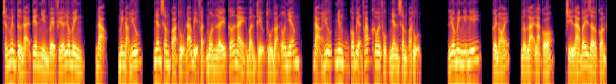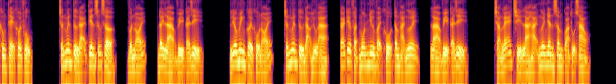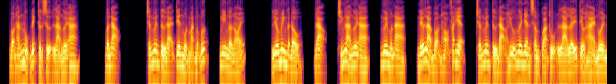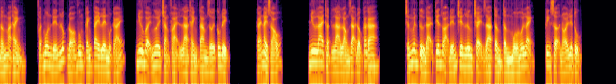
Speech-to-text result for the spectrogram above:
Trấn nguyên tử đại tiên nhìn về phía liêu minh, đạo minh đạo hữu, nhân sâm quả thụ đã bị phật môn lấy cỡ này bẩn thỉu thủ đoạn ô nhiễm đạo hữu nhưng có biện pháp khôi phục nhân sâm quả thụ. Liêu minh nghĩ nghĩ, cười nói, ngược lại là có, chỉ là bây giờ còn không thể khôi phục. Trấn nguyên tử đại tiên xứng sở vẫn nói, đây là vì cái gì? Liêu minh cười khổ nói, trấn nguyên tử đạo hữu a cái kia phật môn như vậy khổ tâm hại ngươi, là vì cái gì? Chẳng lẽ chỉ là hại ngươi nhân sâm quả thụ sao? Bọn hắn mục đích thực sự là ngươi a. Bần đạo. Trấn nguyên tử đại tiên một mặt một bức, nghi ngờ nói. Liêu minh gật đầu, đạo, chính là ngươi a ngươi muốn a nếu là bọn họ phát hiện trấn nguyên tử đạo hữu ngươi nhân sâm quả thụ là lấy tiểu hài nuôi nấng mà thành, phật môn đến lúc đó vung cánh tay lên một cái, như vậy ngươi chẳng phải là thành tam giới công địch. Cái này sáu, như lai thật là lòng dạ độc các ca. Trấn nguyên tử đại tiên dọa đến trên lưng chạy ra tầng tầng mồ hôi lạnh, kinh sợ nói liên tục.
